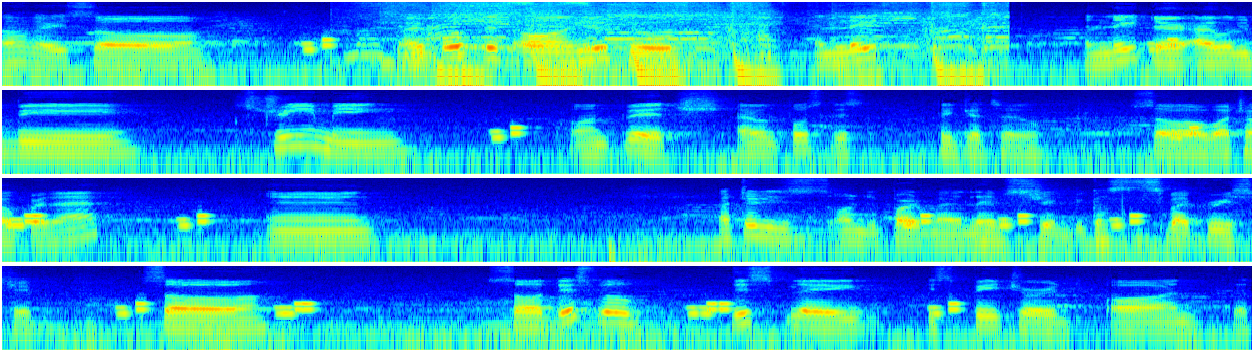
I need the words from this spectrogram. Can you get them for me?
Okay so I post this on YouTube and late and later I will be streaming on Twitch. I will post this video too. So watch out for that. And Actually, this is only part of my live stream because it's my pre-stream. So, so this will display is featured on the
